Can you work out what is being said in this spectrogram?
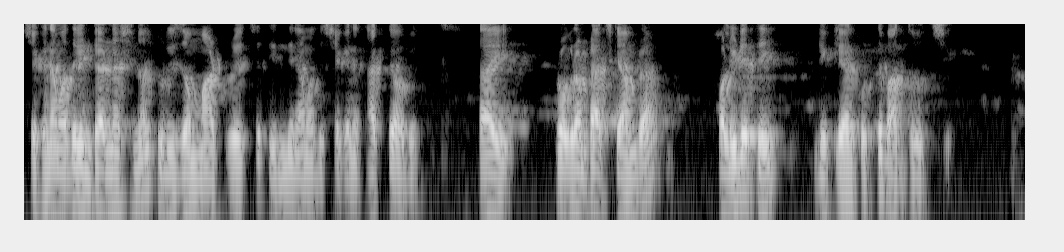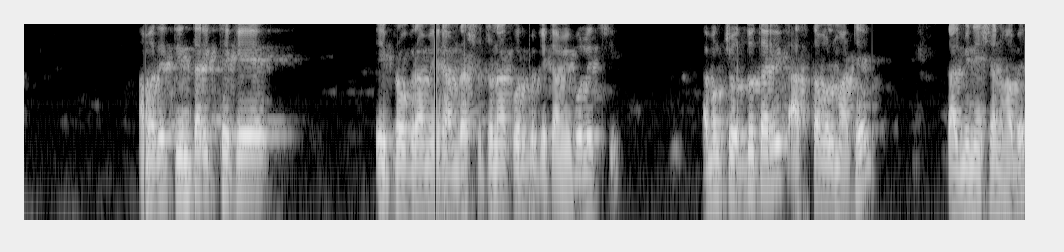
সেখানে আমাদের ইন্টারন্যাশনাল ট্যুরিজম মার্ট রয়েছে। তিন দিন আমাদের সেখানে থাকতে হবে। তাই প্রোগ্রামটা আজকে আমরা হলিডেতেই ডিক্লেয়ার করতে বাধ্য হচ্ছি। আমাদের তিন তারিখ থেকে এই প্রোগ্রামের আমরা সূচনা করব, যেটা আমি বলেছি। এবং চোদ্দ তারিখ আস্তাবল মাঠে কালমিনেশন হবে,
